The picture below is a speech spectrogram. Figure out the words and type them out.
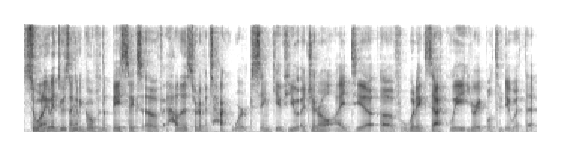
So what I'm going to do is I'm going to go over the basics of how this sort of attack works and give you a general idea of what exactly you're able to do with it.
